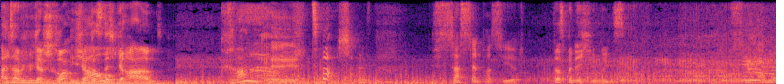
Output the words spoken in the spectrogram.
Alter, hab ich mich erschrocken. Ich hab das auch. nicht geahnt. Krank, ey. Alter, Scheiße. Wie ist das denn passiert? Das bin ich übrigens. Das ist ein Hammer.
